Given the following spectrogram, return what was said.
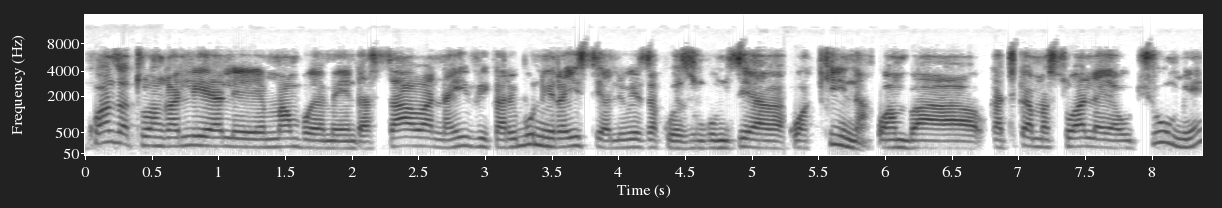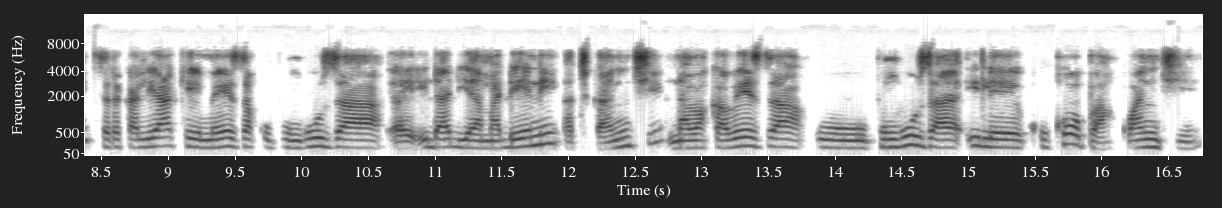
Kwanza tuangalie yale mambo yameenda sawa, na hivi karibuni rais aliweza kuyazungumzia kwa kina kwamba katika masuala ya uchumi serikali yake imeweza kupunguza uh, idadi ya madeni katika nchi na wakaweza kupunguza ile kukopa kwa nchi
